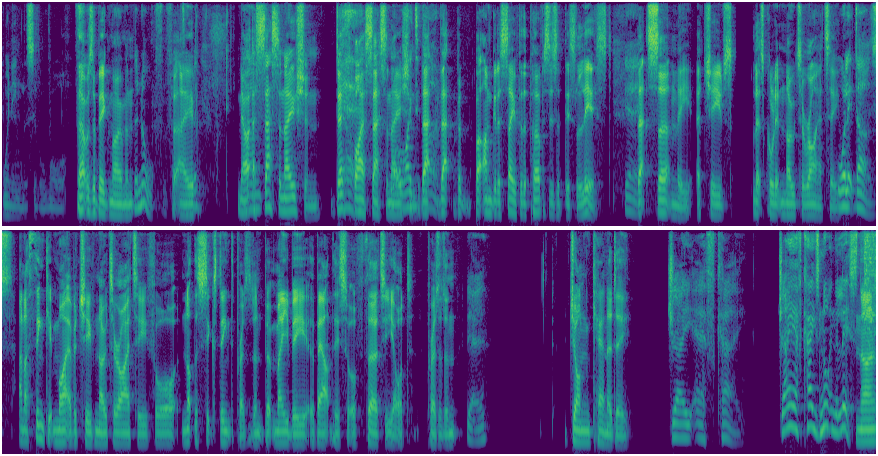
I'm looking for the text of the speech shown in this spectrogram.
winning the Civil War. That was a big moment. The North For. Abe. Now, Um, assassination, death yeah, by assassination. That go. that, but but I'm going to say for the purposes of this list, Yeah. that certainly achieves. Let's call it notoriety. well, it does. and I think it might have achieved notoriety for not the 16th president, but maybe about this sort of 30 odd president, Yeah. John Kennedy. JFK. JFK's not in the list. No,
